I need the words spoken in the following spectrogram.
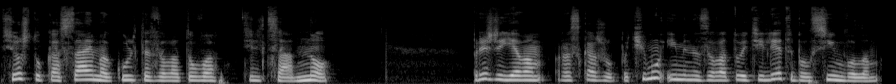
все, что касаемо культа золотого тельца. Но прежде я вам расскажу, почему именно золотой телец был символом,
